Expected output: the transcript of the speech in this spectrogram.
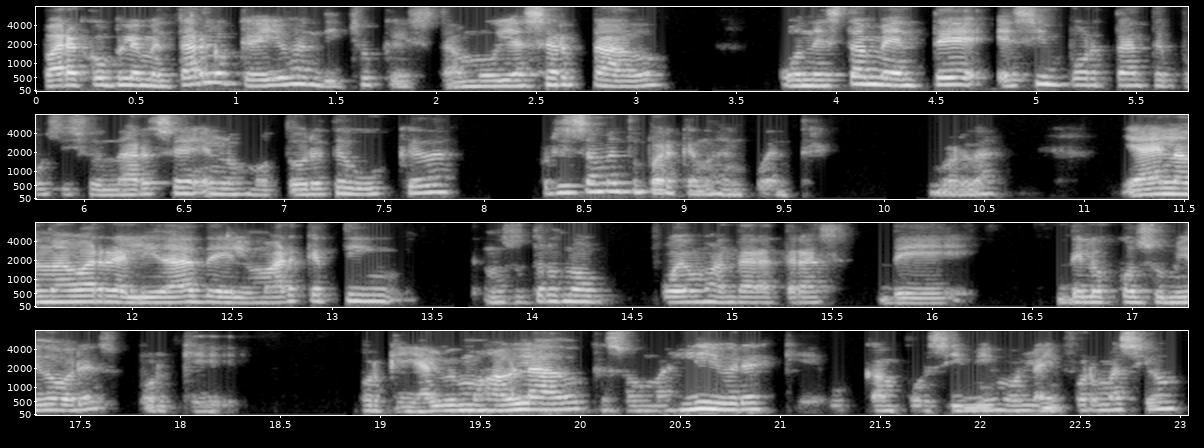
para complementar lo que ellos han dicho, que está muy acertado, honestamente es importante posicionarse en los motores de búsqueda precisamente para que nos encuentren, ¿verdad? Ya en la nueva realidad del marketing, nosotros no podemos andar atrás de, los consumidores porque, porque ya lo hemos hablado, que son más libres, que buscan por sí mismos la información.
